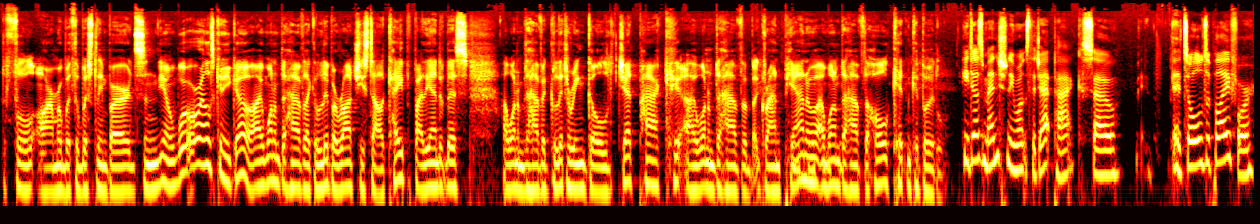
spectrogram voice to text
the full armor with the whistling birds. And you know where, where else can he go? I want him to have like a liberace style cape by the end of this. I want him to have a glittering gold jetpack. I want him to have a, a grand piano. I want him to have the whole kit and caboodle. He does mention he wants the jetpack, so it's all to play for.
